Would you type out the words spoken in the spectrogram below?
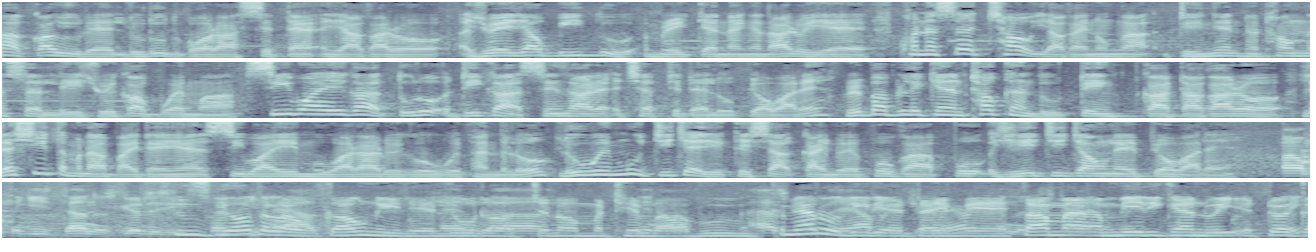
က ကောက်ယူတဲ့ လူထုသဘောထား စစ်တမ်းအရကတော့ အရွယ်ရောက်ပြီးသူ အမေရိကန်နိုင်ငံသားတွေရဲ့86ရာခိုင်နှုန်းက ဒီနှစ်2024ရွေးကောက်ပွဲမှာ စီးပွားရေးက သူတို့ အဓိက စဉ်းစားတဲ့အချက်ဖြစ်တယ်လို့ ပြောပါတယ်။ Republican ထောက်ခံသူတင်ကာတာကတော့ လက်ရှိသမ္မတ ဘိုင်ဒန်ရဲ့ စီးပွားရေးမူဝါဒတွေကို ဝေဖန်တယ်လို့လူဝင်မှုကြီးကြပ်ရေးကိစ္စကင်တွယ်ဖို့က ပိုအရေးကြီးကြောင်းလည်း ပြောပါတယ်။သူပြောသလောက် ကောင်းနေတယ်လို့တော့ ကျွန်တော် မထင်ပါဘူး။ခင်ဗျားတို့ သိတဲ့အတိုင်းပဲတာမန် အမေရိကန်တွေအတွက်က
